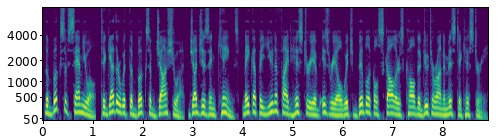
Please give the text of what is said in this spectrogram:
The books of Samuel, together with the books of Joshua, Judges and Kings, make up a unified history of Israel which biblical scholars call the Deuteronomistic history.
